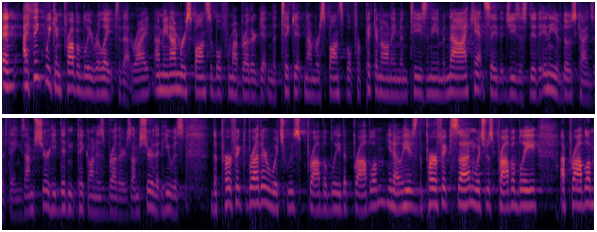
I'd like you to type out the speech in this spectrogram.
And I think we can probably relate to that, right? I mean, I'm responsible for my brother getting the ticket, and I'm responsible for picking on him and teasing him. And now I can't say that Jesus did any of those kinds of things. I'm sure he didn't pick on his brothers. I'm sure that he was the perfect brother, which was probably the problem. You know, he was the perfect son, which was probably a problem.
